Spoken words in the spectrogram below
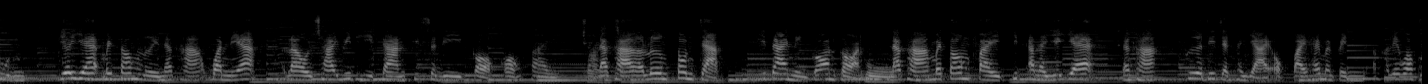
ทุน เยอะแยะไม่ต้องเลยนะคะ วันเนี้ยเราใช้วิธีการทฤษฎีก่อกองไฟใช่นะคะเริ่มต้นจากคิดได้หนึ่งก้อนก่อนถูก นะคะ ไม่ต้องไปคิดอะไรเยอะแยะนะคะเพื่อที่จะขยายออกไปให้มันเป็นเขาเรียกว่าไฟ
